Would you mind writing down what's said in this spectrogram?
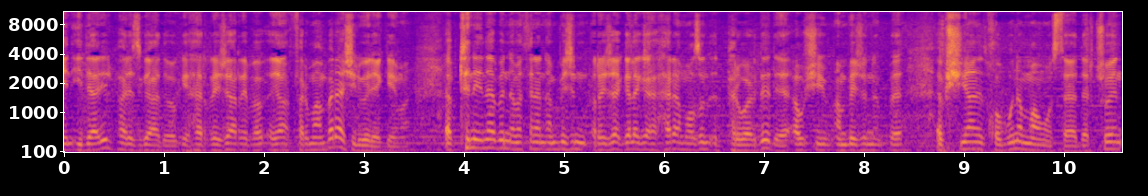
ين إداري البارزقاد وكي هر رجال رب فرمان براش الولي كيما. أبتني نبن مثلا ام بيجن رجال قال هر ما أظن پروردد أو شيء ام بيجن بشيان تخبونا ما مستعد چون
